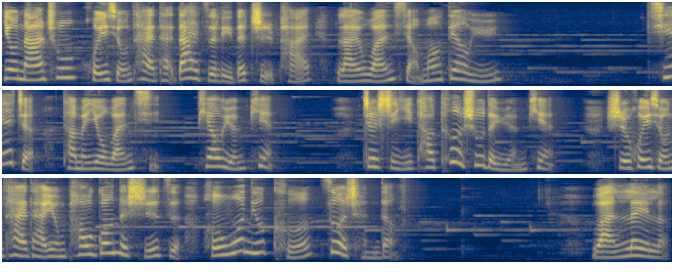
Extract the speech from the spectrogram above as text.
又拿出灰熊太太袋子里的纸牌来玩小猫钓鱼。接着，他们又玩起飘圆片。这是一套特殊的圆片，是灰熊太太用抛光的石子和蜗牛壳做成的。玩累了，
